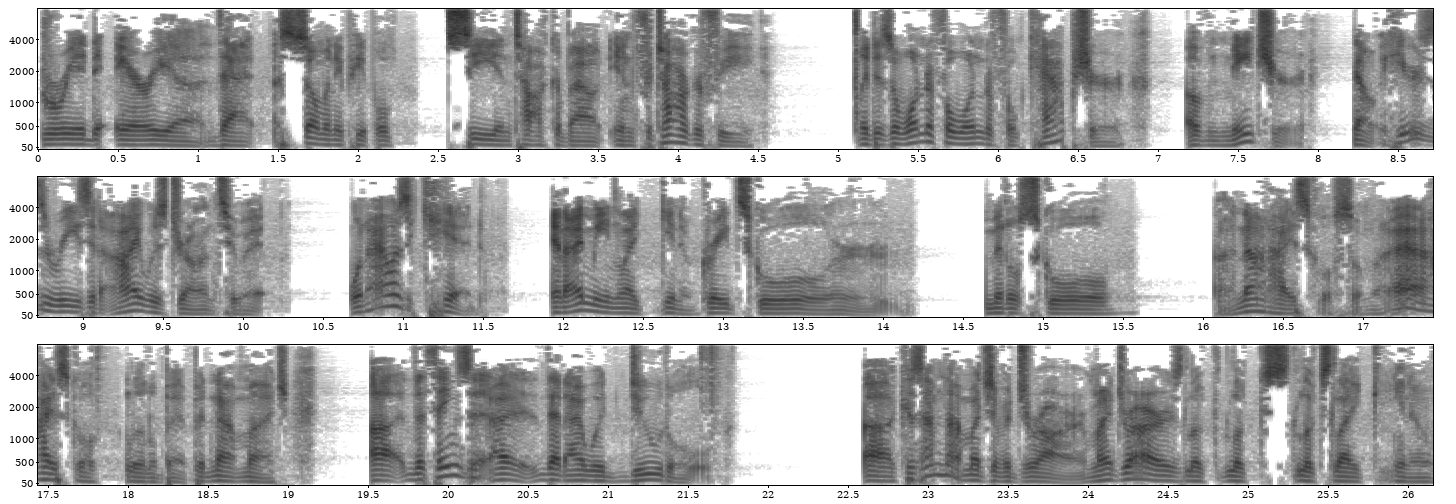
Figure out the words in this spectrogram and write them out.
grid area that so many people see and talk about in photography. It is a wonderful, wonderful capture of nature. Now, here's the reason I was drawn to it. When I was a kid, and I mean like, you know, grade school or middle school, uh, not high school so much, eh, high school a little bit, but not much. Uh, the things that I, that I would doodle because I'm not much of a drawer. My drawers look looks looks like you know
